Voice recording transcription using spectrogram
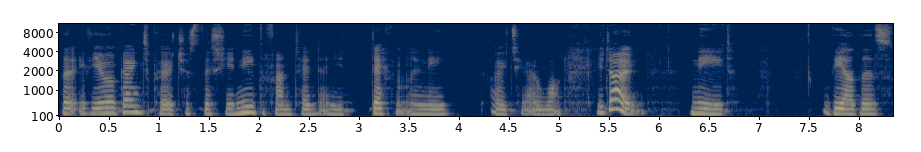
that if you're going to purchase this, you need the front end and you definitely need OTO1. You don't need the others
